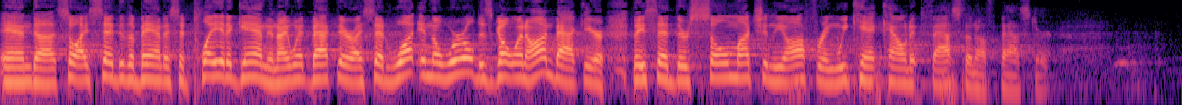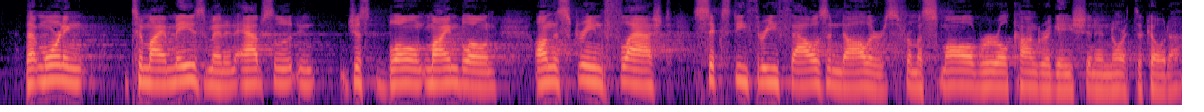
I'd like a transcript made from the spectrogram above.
And uh, so I said to the band, I said, play it again. And I went back there. I said, what in the world is going on back here? They said, there's so much in the offering, we can't count it fast enough, Pastor. That morning, to my amazement and absolute just blown, mind blown, on the screen flashed $63,000 from a small rural congregation in North Dakota.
